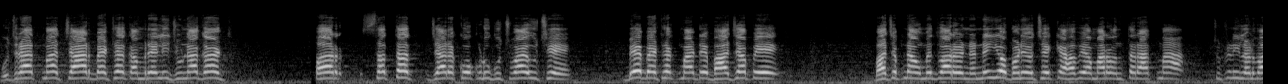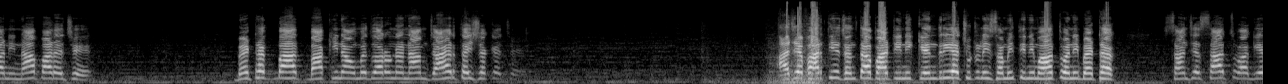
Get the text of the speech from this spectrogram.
ગુજરાતમાં ચાર બેઠક, અમરેલી, જુનાગઢ પર સતત જ્યારે કોકડું ગૂંચવાયું છે, બે બેઠક માટે ભાજપે, ભાજપના ઉમેદવારોએ નિર્ણયો ભણ્યો છે કે હવે અમારો અંતરાત્મા ચૂંટણી લડવાની ના પાડે છે. બેઠક બાદ બાકીના ઉમેદવારોના નામ જાહેર થઈ શકે છે. આજે ભારતીય જનતા પાર્ટીની કેન્દ્રીય ચૂંટણી સમિતિની મહત્વની બેઠક. સાંજે સાત વાગે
